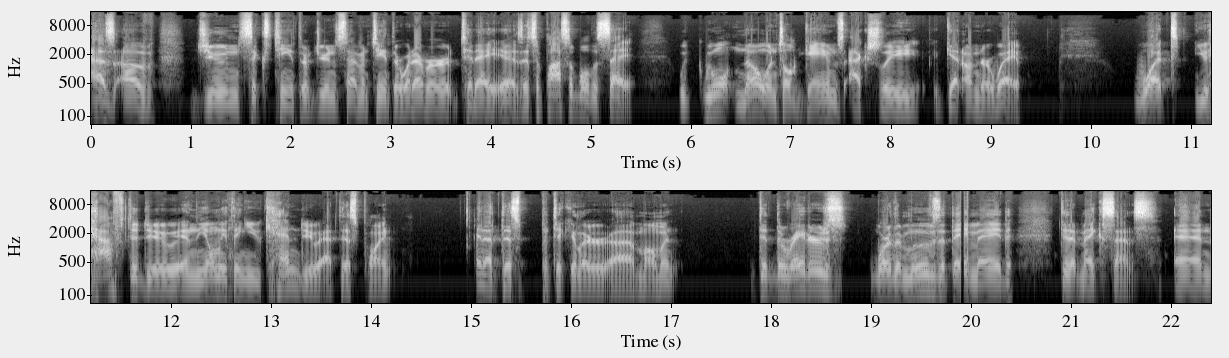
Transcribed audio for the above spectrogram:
as of June 16th or June 17th or whatever today is. It's impossible to say we, we won't know until games actually get underway. What you have to do, and the only thing you can do at this point, and at this particular uh, moment, did the Raiders were the moves that they made? Did it make sense? And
